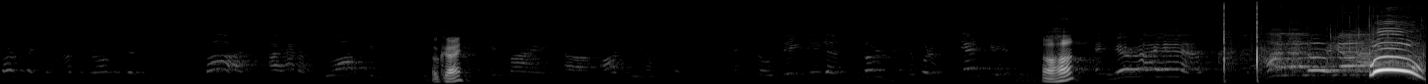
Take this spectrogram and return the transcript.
perfect. There was nothing wrong with it. But I had a blockage Okay. in my uh, artery over here. And so they did a surgery. They put a stent in. Uh huh. And here I am. Hallelujah! Woo!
